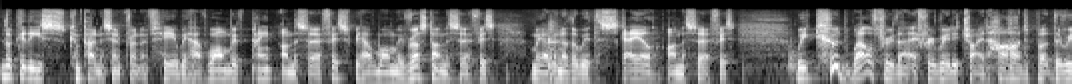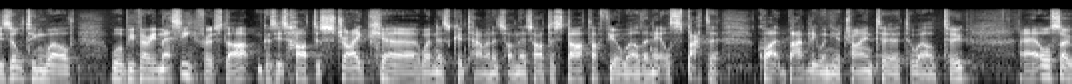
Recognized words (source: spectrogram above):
look at these components in front of here. We have one with paint on the surface, we have one with rust on the surface, and we have another with scale on the surface. We could weld through that if we really tried hard, but the resulting weld will be very messy for a start because it's hard to strike uh, when there's contaminants on there. It's hard to start off your weld and it'll spatter quite badly when you're trying to, to weld too. Uh, also,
